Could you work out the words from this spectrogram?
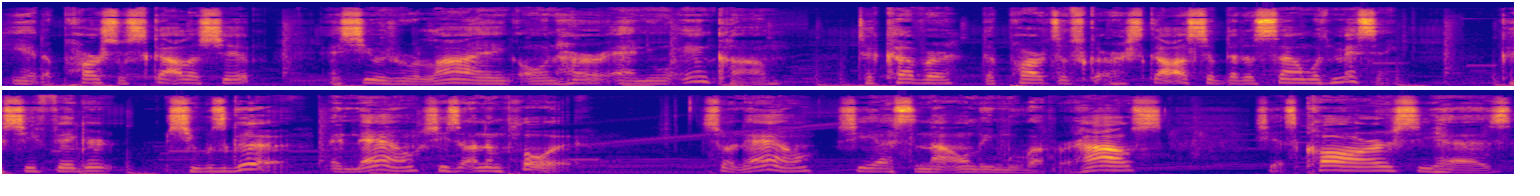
he had a partial scholarship and she was relying on her annual income to cover the parts of her scholarship that her son was missing because she figured she was good. And now she's unemployed. So now she has to not only move out of her house, she has cars, she has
